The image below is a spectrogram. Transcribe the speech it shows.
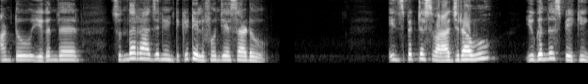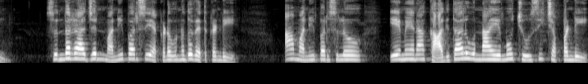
అంటూ యుగంధర్ సుందర్రాజన్ ఇంటికి టెలిఫోన్ చేశాడు. Inspector Swarajrao Yugandhar speaking. Sundarrajan money purse ఎక్కడ ఉన్నదో వెతకండి. ఆ మనీ పర్సులో ఏమైనా కాగితాలు ఉన్నాయేమో చూసి చెప్పండి.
